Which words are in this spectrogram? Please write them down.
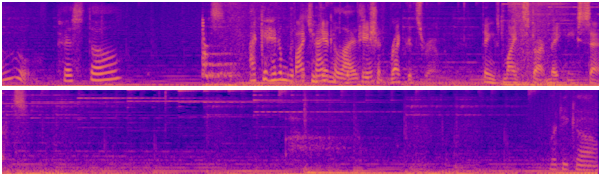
Oh, pistol. I could hit him with If I can get into the patient records room, things might start making sense. Where'd he go?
